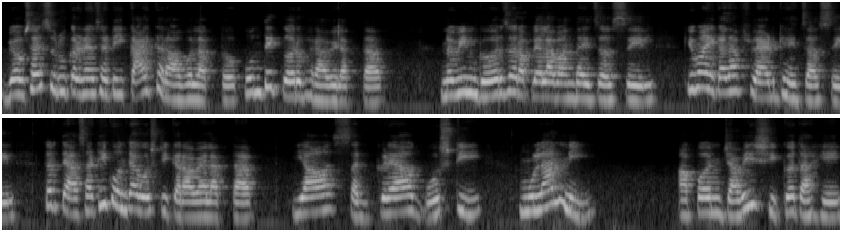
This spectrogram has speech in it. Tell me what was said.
व्यवसाय सुरू करण्यासाठी काय करावं लागतं? कोणते कर भरावे लागतात? नवीन घर जर आपल्याला बांधायचं असेल किंवा एखादा फ्लॅट घ्यायचा असेल तर त्यासाठी कोणत्या गोष्टी कराव्या लागतात? या सगळ्या गोष्टी मुलांनी आपण ज्यावेळी शिकत आहे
